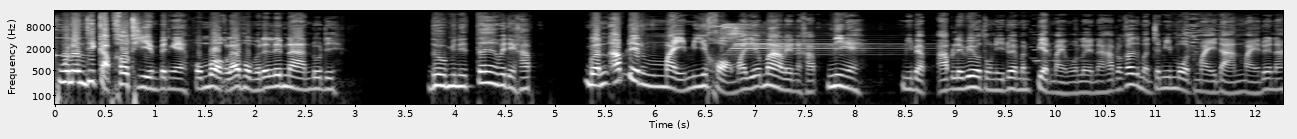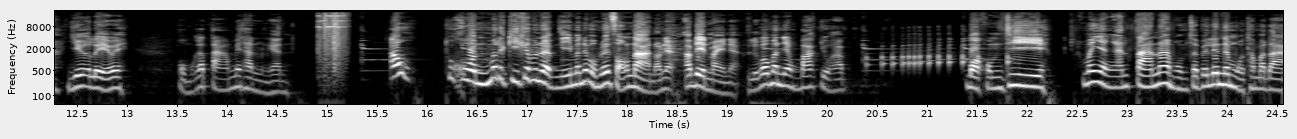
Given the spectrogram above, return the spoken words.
ผู้เล่นที่กลับเข้าทีมเป็นไง ผมบอกแล้วผมไม่ได้เล่นนานดูดิโดมิเนเตอร์ไปดิครับ เหมือนอัปเดตใหม่มีของมาเยอะมากเลยนะครับ นี่ไง มีแบบอัพเลเวลตรงนี้ด้วยมันเปลี่ยนใหม่หมดเลยนะครับ แล้วก็เหมือนจะมีโหมดใหม่ด่านใหม่ด้วยนะ เยอะเลยเว้ย ผมก็ตามไม่ทันเหมือนกัน เอ้า ทุกคนเมื่อกี้ก็เป็นแบบนี้มันให้ผมเล่นสองด่านแล้วเนี่ยอัปเดตใหม่เนี่ยหรือว่ามันยังบั๊กอยู่ครับ บอกผมที ไม่อย่างนั้นตาหน้าผมจะไปเล่นในโหมดธรรมดา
